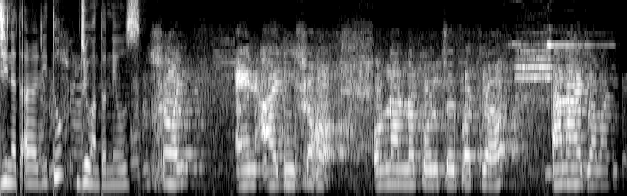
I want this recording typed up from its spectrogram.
জিনাত আরা ঋতু যুগান্তর নিউজ। এনআইডি সহ অন্যান্য পরিচয়পত্র থানায় জমা দিবে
